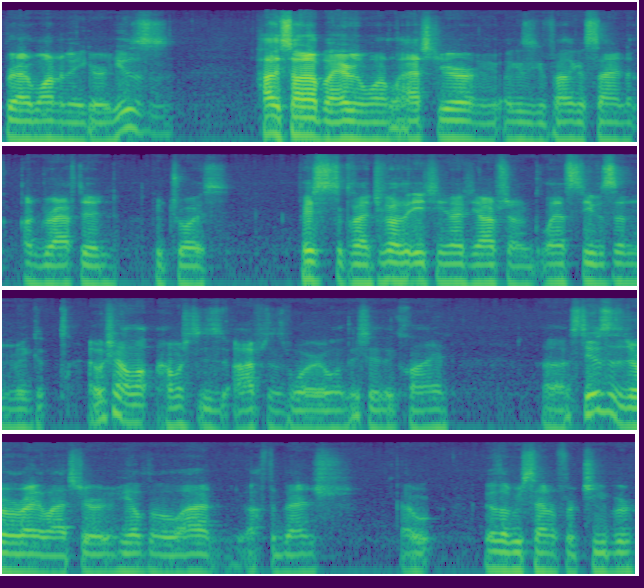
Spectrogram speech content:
Brad Wanamaker. He was highly sought out by everyone last year. I guess he can finally get signed undrafted. Good choice. Pacers decline 2018-19 option on Lance Stephenson. I wish I knew how much these options were when they say decline. Uh, Stephenson did alright last year. He helped them a lot off the bench. They'll be signing for cheaper.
